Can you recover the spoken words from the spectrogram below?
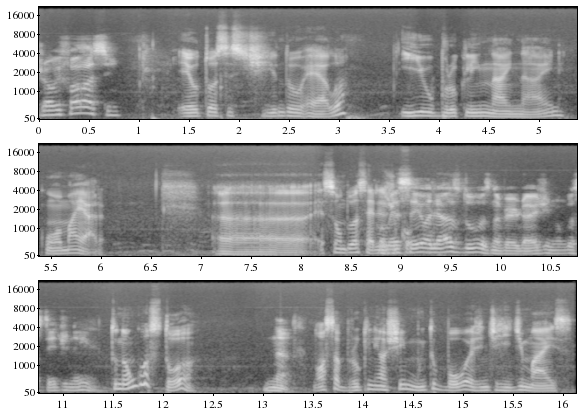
Já ouvi falar, sim. Eu tô assistindo ela e o Brooklyn Nine-Nine com a Mayara. Uh, são duas séries Comecei de... a olhar as duas, na verdade, e não gostei de nenhum. Tu não gostou? Não. Nossa, Brooklyn eu achei muito boa, a gente ri demais.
